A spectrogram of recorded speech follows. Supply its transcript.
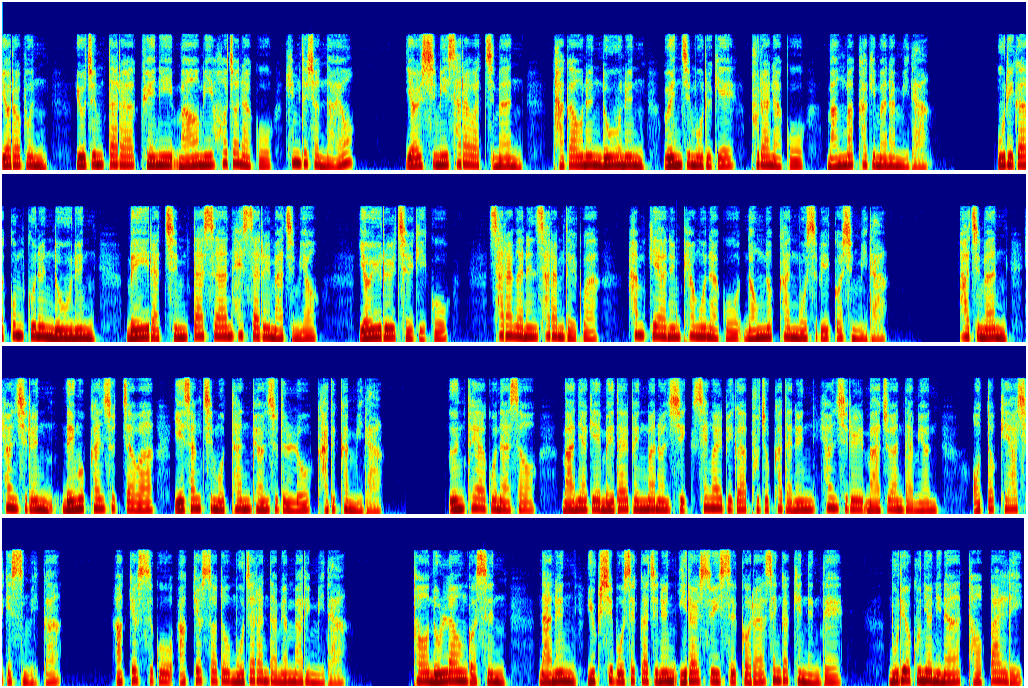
여러분, 요즘 따라 괜히 마음이 허전하고 힘드셨나요? 열심히 살아왔지만 다가오는 노후는 왠지 모르게 불안하고 막막하기만 합니다. 우리가 꿈꾸는 노후는 매일 아침 따스한 햇살을 맞으며 여유를 즐기고 사랑하는 사람들과 함께하는 평온하고 넉넉한 모습일 것입니다. 하지만 현실은 냉혹한 숫자와 예상치 못한 변수들로 가득합니다. 은퇴하고 나서 만약에 매달 100만 원씩 생활비가 부족하다는 현실을 마주한다면 어떻게 하시겠습니까? 아껴 쓰고 아껴 써도 모자란다면 말입니다. 더 놀라운 것은 나는 65세까지는 일할 수 있을 거라 생각했는데 무려 9년이나 더 빨리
